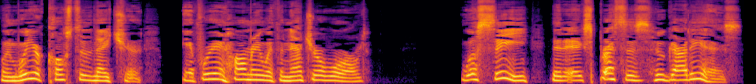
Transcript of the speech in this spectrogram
When we are close to the nature, if we're in harmony with the natural world, we'll see that it expresses who God is.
